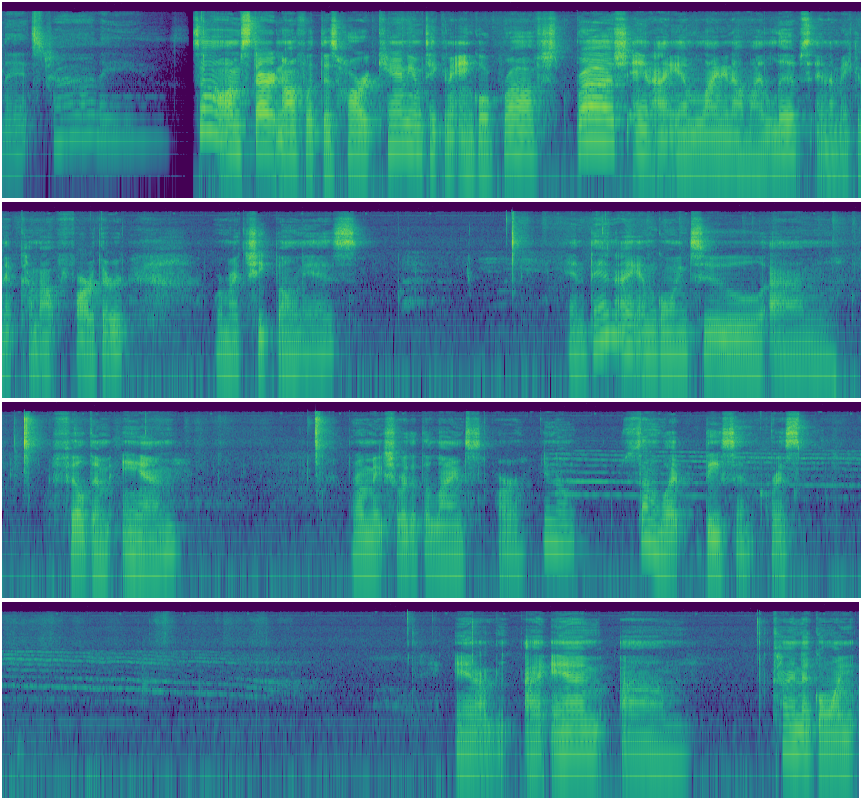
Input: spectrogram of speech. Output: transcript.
Let's try these. So I'm starting off with this hard candy. I'm taking an angled brush, brush and I am lining out my lips and I'm making it come out farther where my cheekbone is. And then I am going to um, fill them in. But I'll make sure that the lines are, you know, somewhat decent, crisp. And I, am um, kind of going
